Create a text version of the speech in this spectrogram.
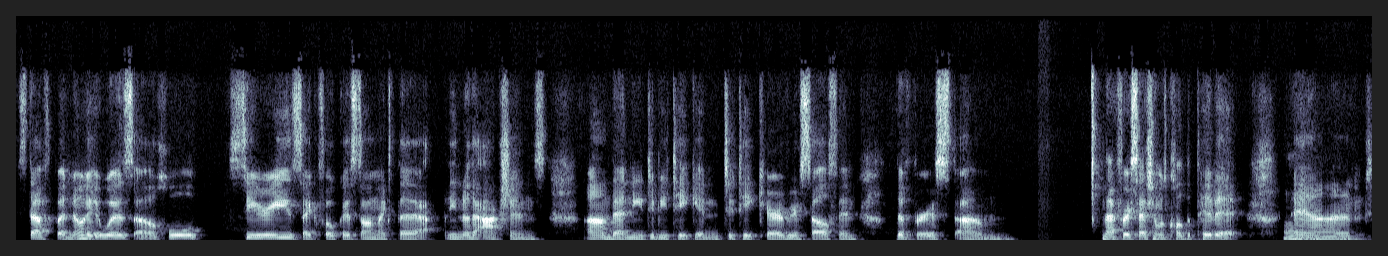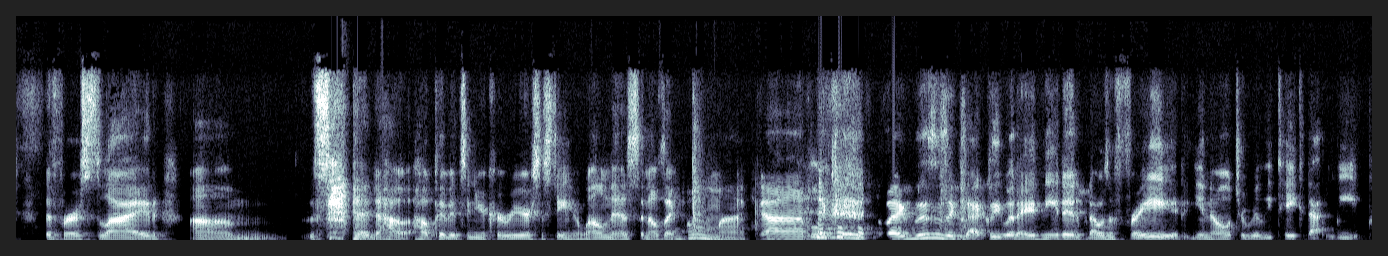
stuff. But no, it was a whole series like focused on like the you know the actions um, that need to be taken to take care of yourself. And the first um, that first session was called the pivot, mm-hmm. and the first slide um, said how how pivots in your career sustain your wellness and i was like oh mm-hmm. my god like like this is exactly what i needed but i was afraid you know to really take that leap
